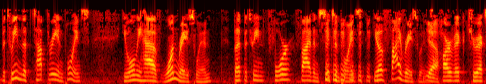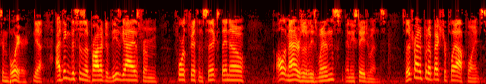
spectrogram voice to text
between the top three in points, you only have one race win. But between four, five, and six in points, you have five race wins. Yeah. Harvick, Truex, and Bowyer. Yeah, I think this is a product of these guys from fourth, fifth, and sixth. They know all that matters are these wins and these stage wins. So they're trying to put up extra playoff points.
